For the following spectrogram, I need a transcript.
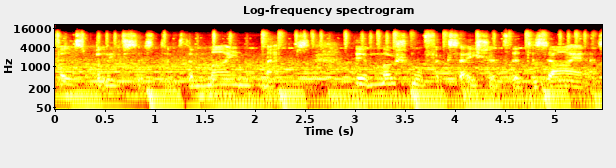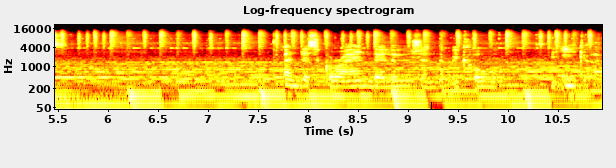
false belief systems, the mind maps, the emotional fixations, the desires, and this grand illusion that we call the ego,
